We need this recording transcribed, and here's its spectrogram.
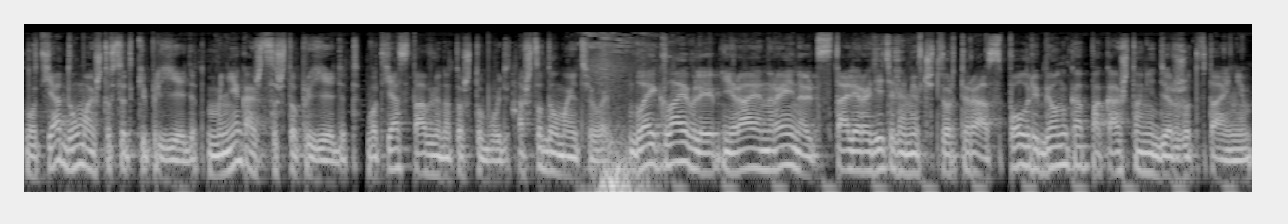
Вот я думаю, что все-таки приедет. Мне кажется, что приедет. Вот я ставлю на то, что будет будет. А что думаете вы? Блейк Лайвли и Райан Рейнольдс стали родителями в четвертый раз. Пол ребенка пока что не держат в тайне.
